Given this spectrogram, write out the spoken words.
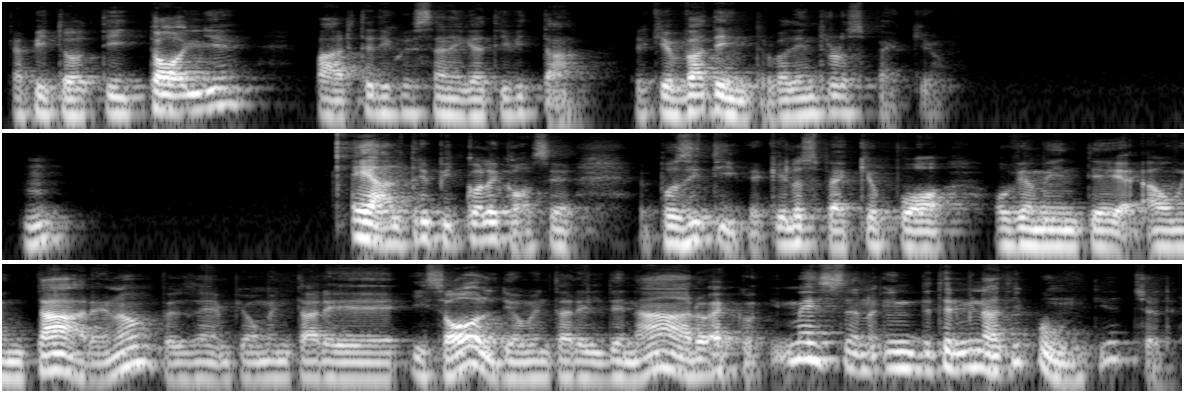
capito? Ti toglie parte di questa negatività, perché va dentro, va dentro lo specchio. Mm? e altre piccole cose positive che lo specchio può ovviamente aumentare, no? Per esempio aumentare i soldi, aumentare il denaro, ecco, messo in determinati punti, eccetera,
